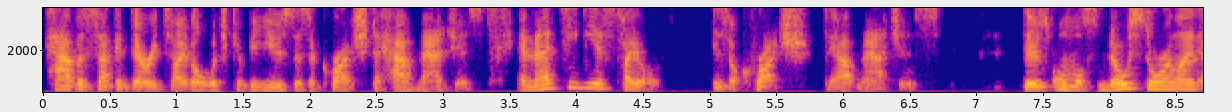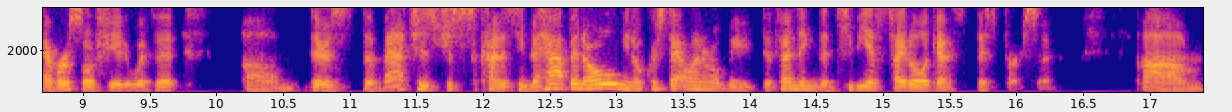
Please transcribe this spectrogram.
have a secondary title, which can be used as a crutch to have matches. And that TBS title is a crutch to have matches. There's almost no storyline ever associated with it. Um, there's the matches just kind of seem to happen. Oh, you know, Kris Statlander will be defending the TBS title against this person. Um,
